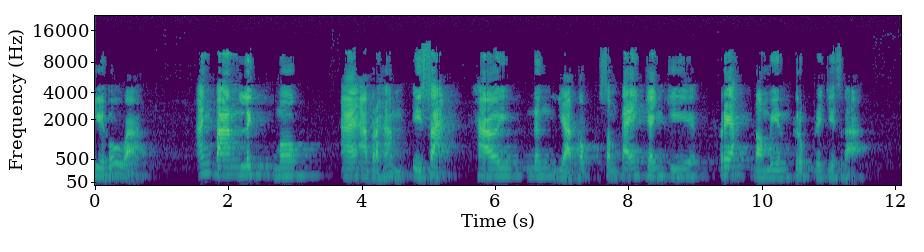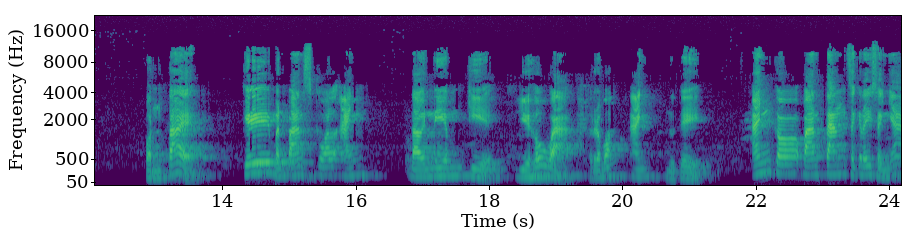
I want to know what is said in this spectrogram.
យេហូវ៉ាអញបានលេចមកឯអាប់រ៉ាហាំអ៊ីសាក់ហើយនឹងយ៉ាកុបសំដែងចេញជាព្រះដ៏មានគ្រប់ព្រះជាស្ដាប៉ុន្តែគេមិនបានស្គាល់អញដោយនាមជាយេហូវ៉ារបស់អញនោះទេ អញក៏បានតាំងសេចក្តីសញ្ញា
